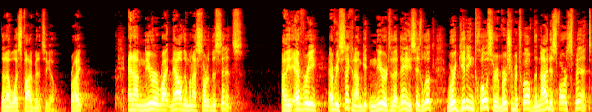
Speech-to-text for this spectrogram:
than I was five minutes ago, right? And I'm nearer right now than when I started this sentence. I mean, every, every second I'm getting nearer to that day. And he says, Look, we're getting closer. In verse number 12, the night is far spent.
